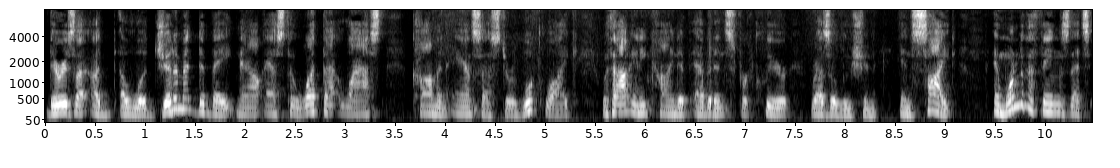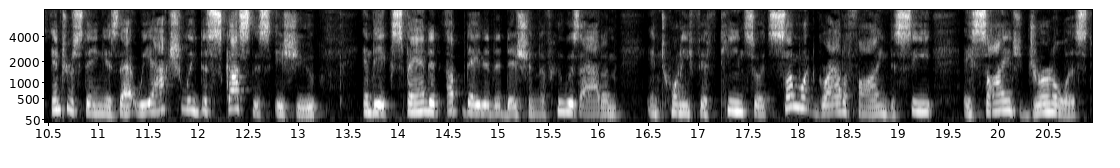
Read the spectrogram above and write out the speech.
There is a, a, a legitimate debate now as to what that last common ancestor looked like without any kind of evidence for clear resolution in sight. And one of the things that's interesting is that we actually discuss this issue in the expanded, updated edition of Who Was Adam in 2015. So it's somewhat gratifying to see a science journalist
